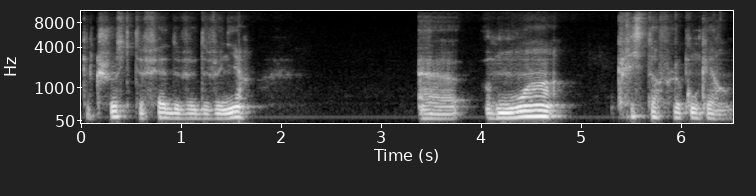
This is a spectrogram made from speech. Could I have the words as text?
quelque chose qui te fait devenir euh, moins Christophe le Conquérant,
